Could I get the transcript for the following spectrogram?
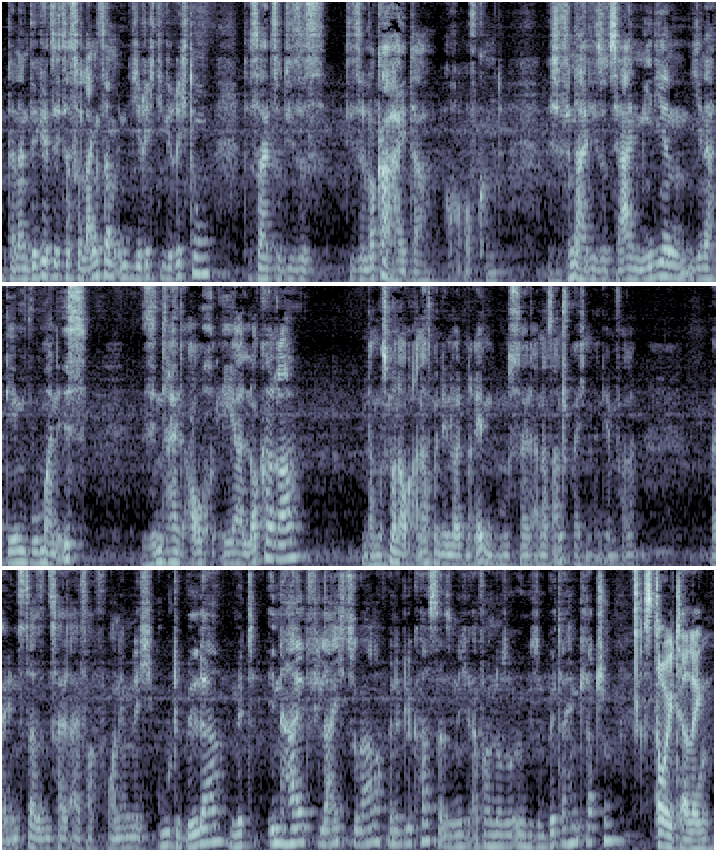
Und dann entwickelt sich das so langsam in die richtige Richtung, dass halt so dieses, diese Lockerheit da auch aufkommt. Ich finde halt die sozialen Medien, je nachdem, wo man ist, sind halt auch eher lockerer. Und da muss man auch anders mit den Leuten reden. Du musst halt anders ansprechen in dem Fall. Bei Insta sind es halt einfach vornehmlich gute Bilder mit Inhalt vielleicht sogar noch, wenn du Glück hast. Also nicht einfach nur so irgendwie so ein Bild dahin klatschen. Storytelling.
